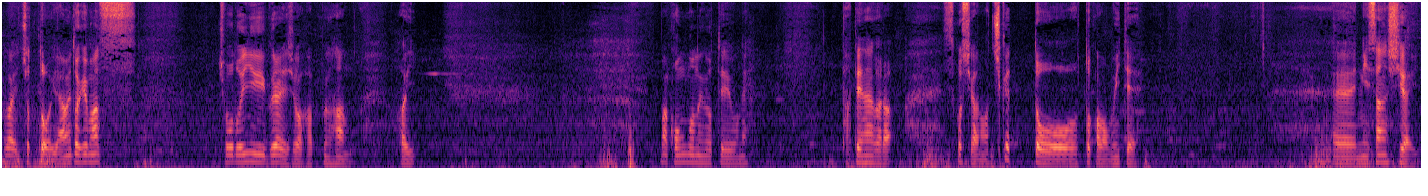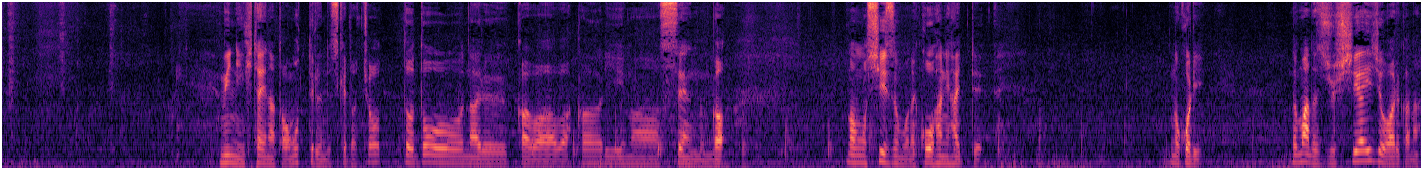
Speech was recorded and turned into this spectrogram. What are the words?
やばいちょっとやめときます。ちょうどいいぐらいでしょう8分半。はい。まあ、今後の予定をね立てながら少しあのチケットとかも見て、えー、23試合見に行きたいなと思ってるんですけどちょっとどうなるかは分かりませんが、まあ、もうシーズンもね後半に入って残りまだ10試合以上あるかな、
